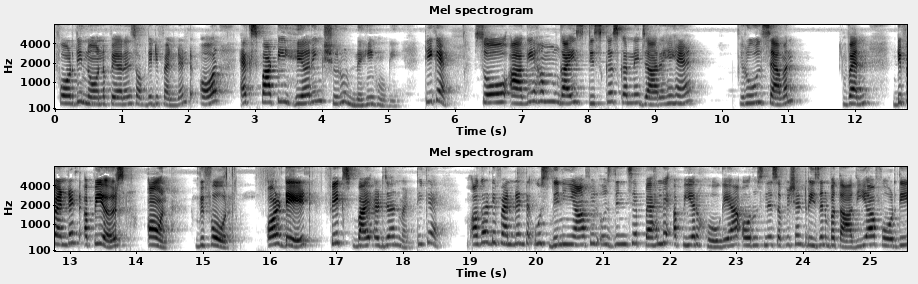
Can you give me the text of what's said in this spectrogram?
for the non appearance of the defendant और एक्स पार्टी हियरिंग शुरू नहीं होगी ठीक है? सो so, आगे हम गाइस डिस्कस करने जा रहे हैं rule seven when defendant appears on before और डेट फिक्स्ड बाय एडजर्नमेंट ठीक है? अगर डिफेंडेंट उस दिन या फिर उस दिन से पहले अपियर हो गया और उसने सफिशेंट रीज़न बता दिया for the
